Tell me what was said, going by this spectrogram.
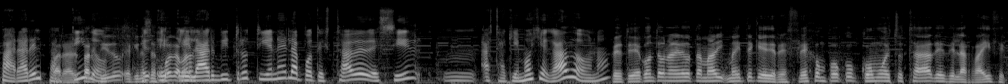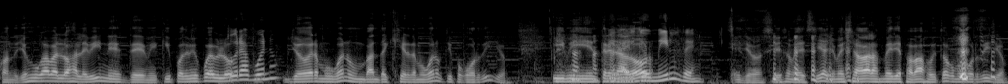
parar el Parar el partido. aquí no se El- juega el, más. el árbitro tiene la potestad de decir mm, hasta aquí hemos llegado, ¿no? Pero te voy a contar una anécdota, Mai- Maite, que refleja un poco cómo esto está desde las raíces. Cuando yo jugaba en los alevines de mi equipo de mi pueblo... ¿Tú eras bueno? Yo era muy bueno, un banda izquierda muy bueno, tipo gordillo. Y mi Era entrenador... humilde. Y yo, sí, eso me decía. Yo me echaba las medias para abajo y todo como gordillo.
